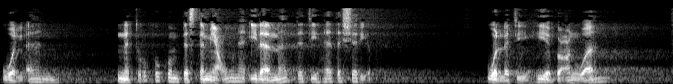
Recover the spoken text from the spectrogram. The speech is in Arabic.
والآن نترككم تستمعون إلى مادة هذا الشريط والتي هي بعنوان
